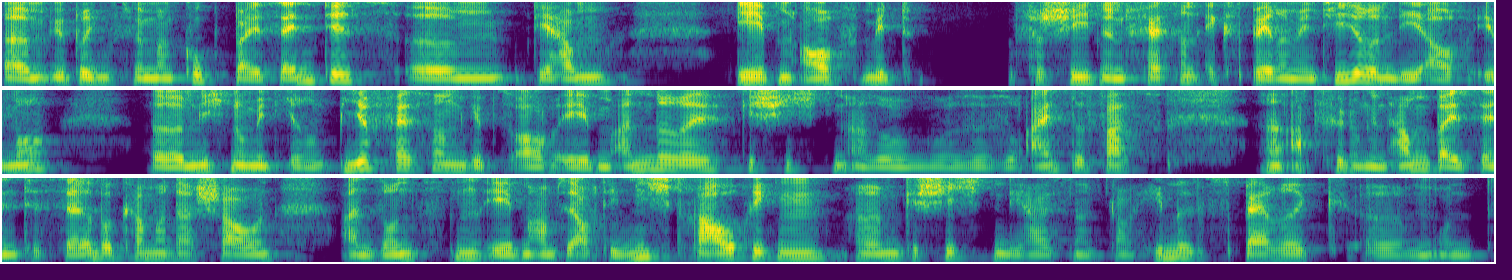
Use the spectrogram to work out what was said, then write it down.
Ähm, übrigens, wenn man guckt bei Sentis, ähm, die haben eben auch mit verschiedenen Fässern experimentieren die auch immer. Ähm, nicht nur mit ihren Bierfässern, gibt's auch eben andere Geschichten, also so Einzelfass-Abfüllungen haben. Bei Sentis selber kann man da schauen. Ansonsten eben haben sie auch die nicht rauchigen ähm, Geschichten, die heißen dann, glaub, Himmelsberg ähm, und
